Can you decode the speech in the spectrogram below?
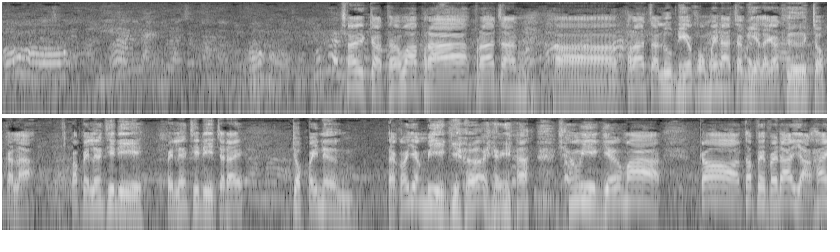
โอ้โหโอ้โห ใช่กับถ้าว่าพระพระอาจารย์พระอาจารย์รูปนี้ก็คงไม่น่าจะมีอะไรก็คือจบกันละก็เป็นเรื่องที่ดี เป็นเรื่องที่ดีจะได้จบไปหนึ่งแต่ก็ยังมีอีกเยอะอย่างเงี้ยยังมีอีกเยอะมาก ก็ถ้าเป็นไปได้อยากให้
